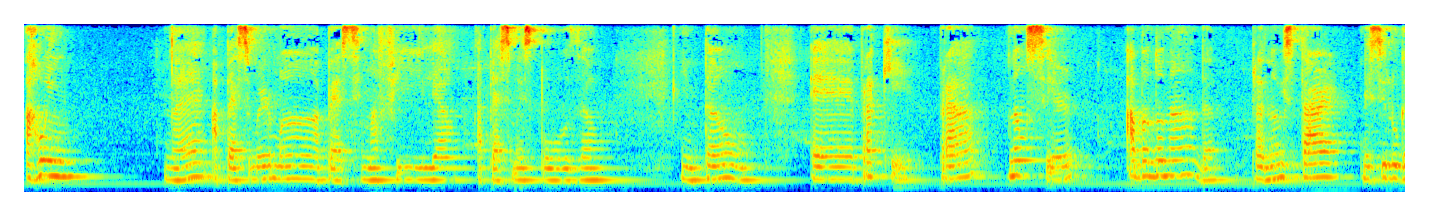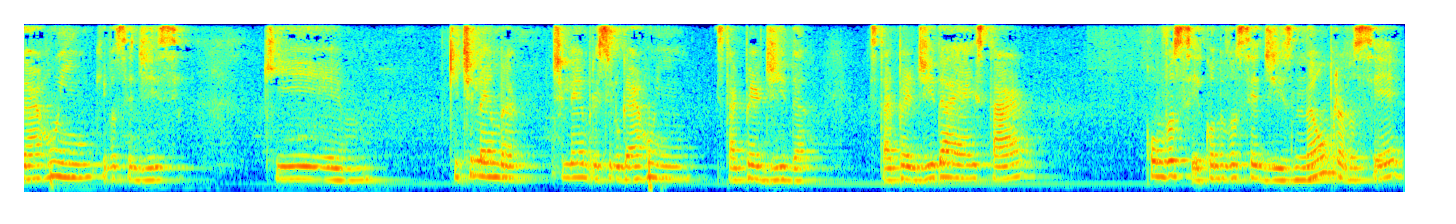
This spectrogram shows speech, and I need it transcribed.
a ruim, né? A péssima irmã, a péssima filha, a péssima esposa. Então, é para quê? Para não ser abandonada, para não estar nesse lugar ruim que você disse que que te lembra, te lembra esse lugar ruim, estar perdida. Estar perdida é estar com você. Quando você diz não para você,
